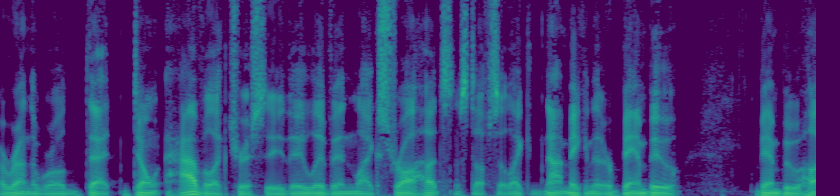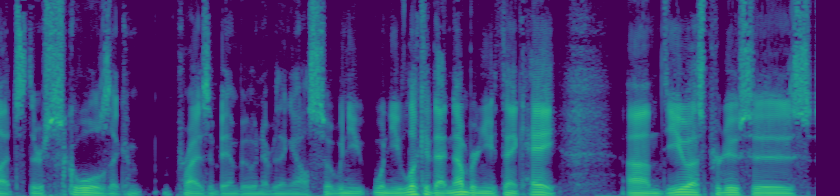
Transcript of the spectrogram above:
around the world that don't have electricity. They live in like straw huts and stuff. So like not making that or bamboo, bamboo huts. There's schools that comprise of bamboo and everything else. So when you when you look at that number and you think, hey, um, the U.S. produces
